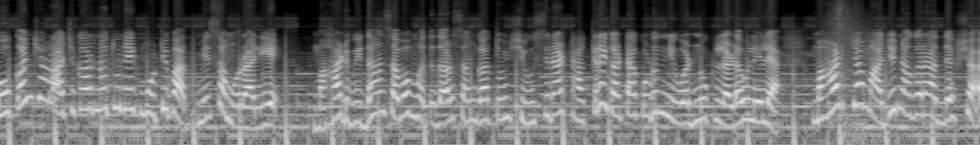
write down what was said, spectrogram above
कोकणच्या राजकारणातून एक मोठी बातमी समोर आली आहे महाड विधानसभा मतदारसंघातून शिवसेना ठाकरे गटाकडून निवडणूक लढवलेल्या महाडच्या माजी नगराध्यक्षा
